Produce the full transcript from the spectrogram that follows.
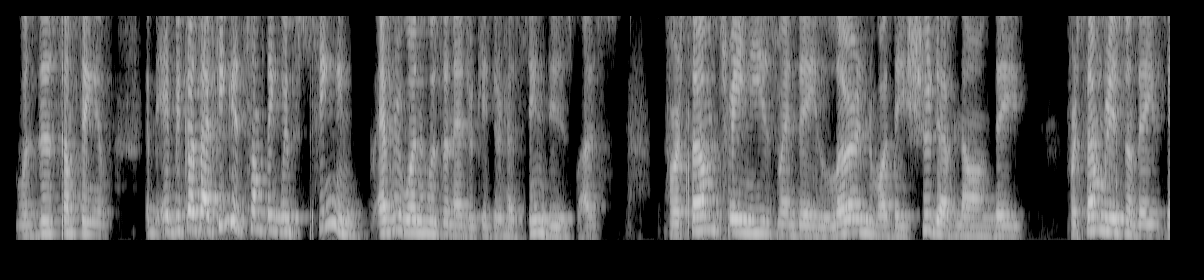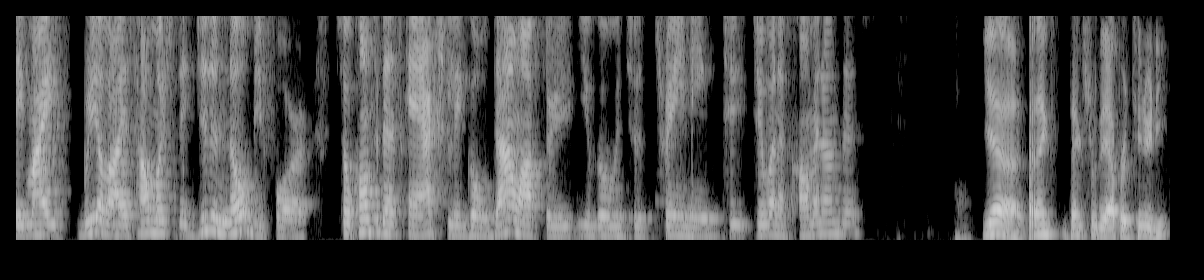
was this something because I think it's something we've seen. Everyone who's an educator has seen this. For some trainees, when they learn what they should have known, they, for some reason, they they might realize how much they didn't know before. So confidence can actually go down after you go into training. Do, do you want to comment on this? Yeah, thanks. Thanks for the opportunity.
